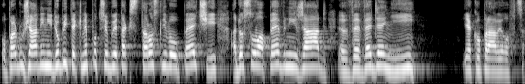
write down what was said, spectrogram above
Opravdu žádný jiný dobytek nepotřebuje tak starostlivou péči a doslova pevný řád ve vedení jako právě ovce.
